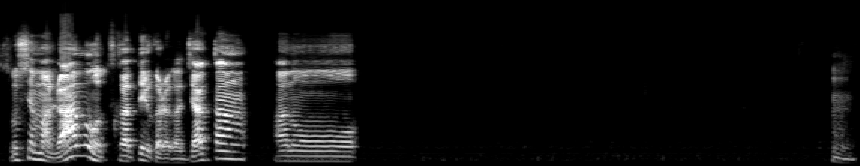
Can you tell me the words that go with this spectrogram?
そしてまあ、ラムを使ってるからが若干、あのー、うん。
